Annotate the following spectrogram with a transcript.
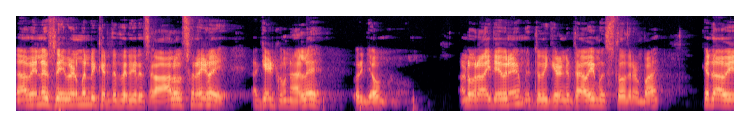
நாம் என்ன செய்ய வேண்டும் என்று கருத்து தருகிற சில ஆலோசனைகளை கேட்கும்னால ஒரு ஜெபம் பண்ணுவோம் தேவனே துதிக்கிறேங்க தாவை ஸ்தோதரம்பா கதாவை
